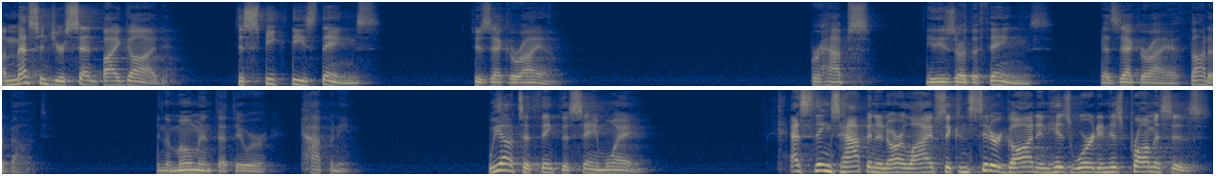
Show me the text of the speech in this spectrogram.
A messenger sent by God to speak these things to Zechariah. Perhaps these are the things that Zechariah thought about in the moment that they were happening. We ought to think the same way. As things happen in our lives, to consider God and His Word and His promises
